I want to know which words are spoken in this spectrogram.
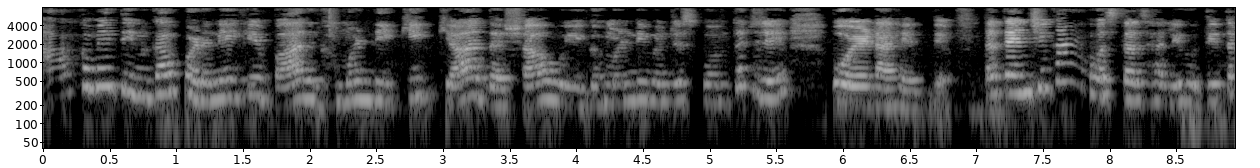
आंख में तिनका पडणे के बाद घमंडी की क्या दशा हुई? घमंडी म्हणजेच कोणतं जे पोएट आहेत ते. तर त्यांची काय अवस्था झाली होती? तर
